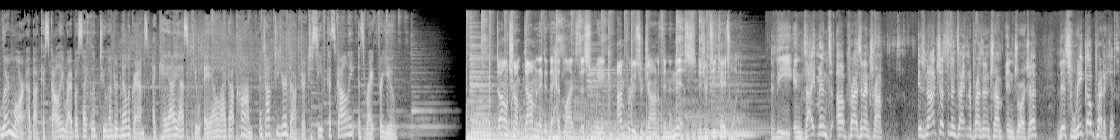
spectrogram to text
Learn more about Kisqali Ribociclib 200 milligrams at kisqali.com and talk to your doctor to see if Kisqali is right for you. Donald Trump dominated the headlines this week. I'm producer Jonathan, and this is your TK20. The indictment of President Trump is not just an indictment of President Trump in Georgia. This RICO predicate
